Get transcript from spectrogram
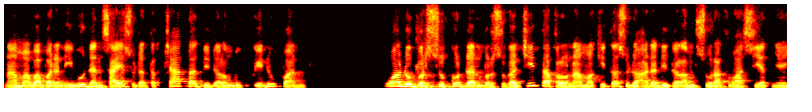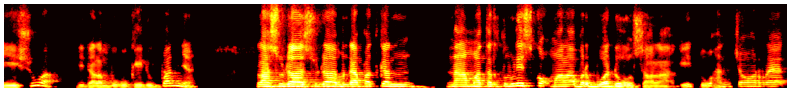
Nama Bapak dan Ibu dan saya sudah tercatat di dalam buku kehidupan. Waduh, bersyukur dan bersuka cita kalau nama kita sudah ada di dalam surat wasiatnya Yesua, di dalam buku kehidupannya. Lah sudah sudah mendapatkan nama tertulis kok malah berbuat dosa lagi. Tuhan coret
